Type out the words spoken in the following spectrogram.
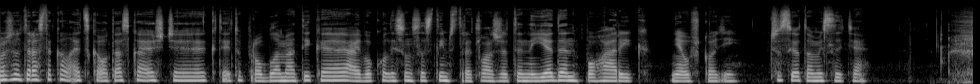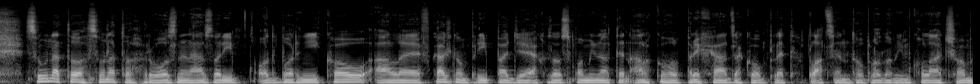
Možno teraz taká laická otázka ešte k tejto problematike. Aj v okolí som sa s tým stretla, že ten jeden pohárik neuškodí. Čo si o tom myslíte? Sú na, to, sú na to rôzne názory odborníkov, ale v každom prípade, ako som spomínal, ten alkohol prechádza komplet placentou, plodovým koláčom,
